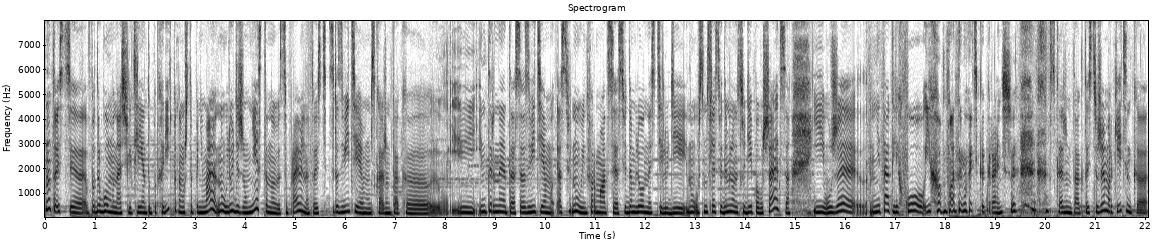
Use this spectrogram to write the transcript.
Ну, то есть э, по-другому начали клиенту подходить, потому что понимаю, ну, люди же умнее становятся, правильно? То есть с развитием, скажем так, э, интернета, с развитием ну, информации, осведомленности людей, ну, в смысле осведомленность людей повышается, и уже не так легко их обманывать, как раньше, скажем так. То есть уже маркетинг э,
